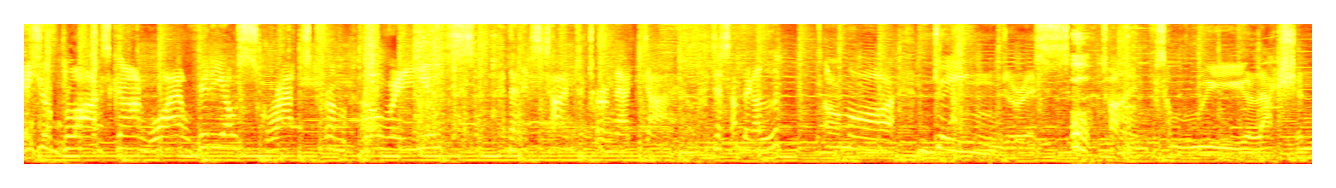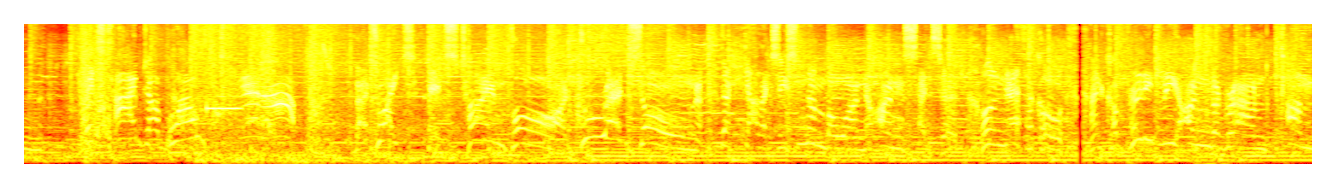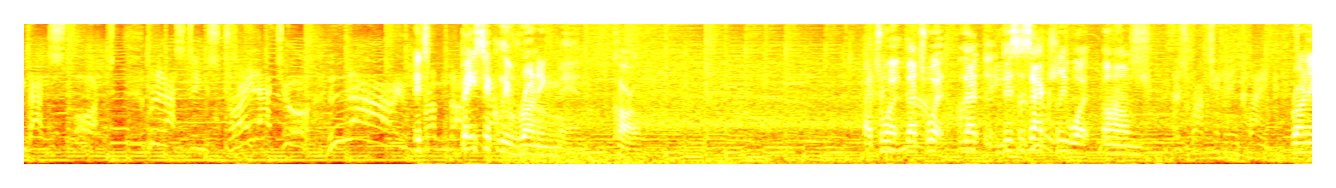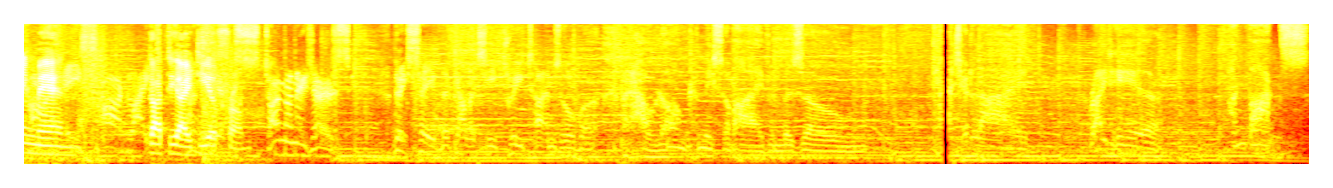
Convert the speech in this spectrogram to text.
Is your blogs gone wild, video scratched from overuse? Then it's time to turn that dial to something a little more dangerous. Oh. time for some real action. It's time to blow it up! That's right, it's time for Dread Zone, the galaxy's number one uncensored, unethical, completely underground combat sport. Blasting straight at you, live It's basically Running Man, Carl. That's what. That's what. That. This is actually what. Um. Running Man got the idea from. They saved the galaxy three times over, but how long can they survive in the zone? Catch it live, right here. On Vox.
